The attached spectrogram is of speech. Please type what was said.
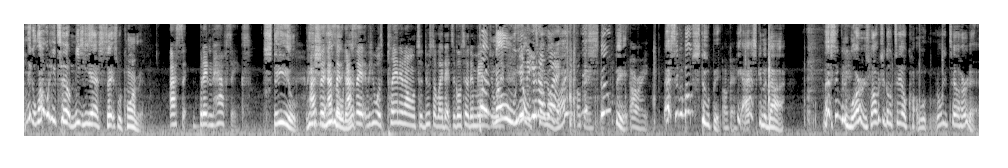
Nigga, why would he tell me he had sex with Carmen? I said, but they didn't have sex. Still, he I said, I he know said. I said he was planning on to do stuff like that to go to the manager. No, it. you, don't you tell know what? wife. Okay, That's stupid. all right. That's even more stupid. Okay. He asking to die. That's even worse. Why would you go tell? Why would you tell her that?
